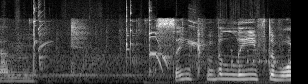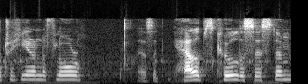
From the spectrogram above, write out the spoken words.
Um, think we will leave the water here on the floor as it helps cool the system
